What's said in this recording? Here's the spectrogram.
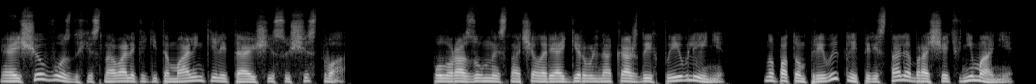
А еще в воздухе сновали какие-то маленькие летающие существа. Полуразумные сначала реагировали на каждое их появление, но потом привыкли и перестали обращать внимание.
